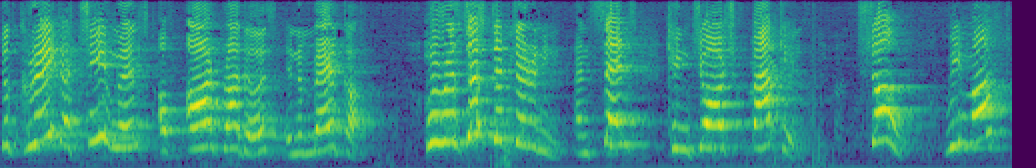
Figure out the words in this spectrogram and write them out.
the great achievements of our brothers in America who resisted tyranny and sent King George packing. So, we must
